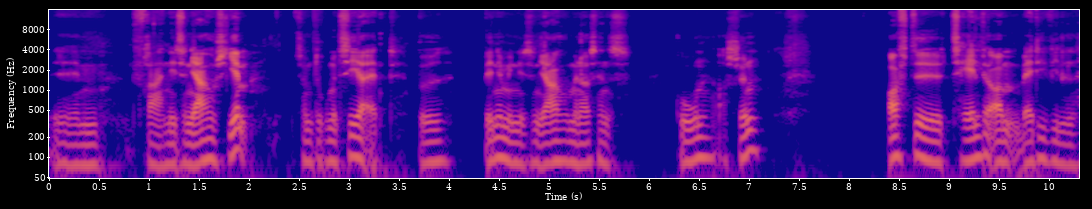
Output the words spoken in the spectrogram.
øh, fra Netanyahus hjem, som dokumenterer, at både Benjamin Netanyahu, men også hans kone og søn, ofte talte om, hvad de ville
